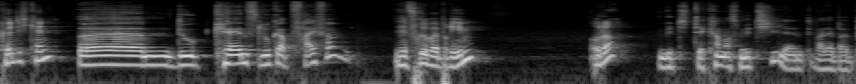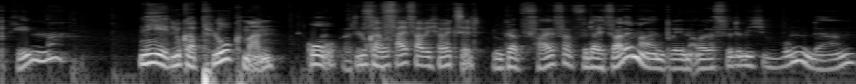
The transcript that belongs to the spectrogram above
Könnte ich kennen? Ähm, du kennst Luca Pfeiffer? Der früher bei Bremen? Oder? Mit, der kam aus Midtjylland. War der bei Bremen mal? Nee, Luca Plogmann. Oh, Luca? Pfeiffer habe ich verwechselt. Luca Pfeiffer, vielleicht war der mal in Bremen, aber das würde mich wundern.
